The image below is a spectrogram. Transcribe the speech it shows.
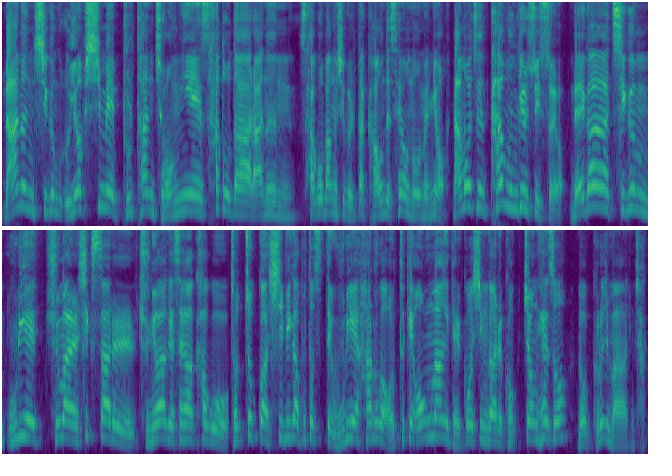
나는 지금 의협심에 불탄 정의의 사도다라는 사고방식을 딱 가운데 세워놓으면요. 나머지는 다 뭉갤 수 있어요. 내가 지금 우리의 주말 식사를 중요하게 생각하고 저쪽과 시비가 붙었을 때 우리의 하루가 어떻게 엉망이 될 것인가를 걱정해서 너 그러지 마. 좀 작,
